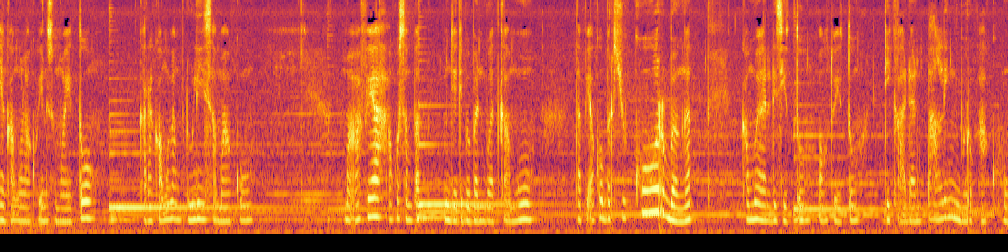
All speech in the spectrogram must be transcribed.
yang kamu lakuin semua itu karena kamu yang peduli sama aku. Maaf ya, aku sempat menjadi beban buat kamu, tapi aku bersyukur banget kamu yang ada di situ waktu itu di keadaan paling buruk aku.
